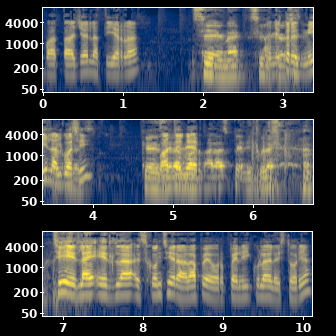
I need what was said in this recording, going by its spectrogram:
Batalla de la Tierra, Sí, una, sí, Año creo que 3000, sé algo así. Que es Va de las tener- más malas películas. Sí, es la, es la, es considerada la peor película de la historia,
